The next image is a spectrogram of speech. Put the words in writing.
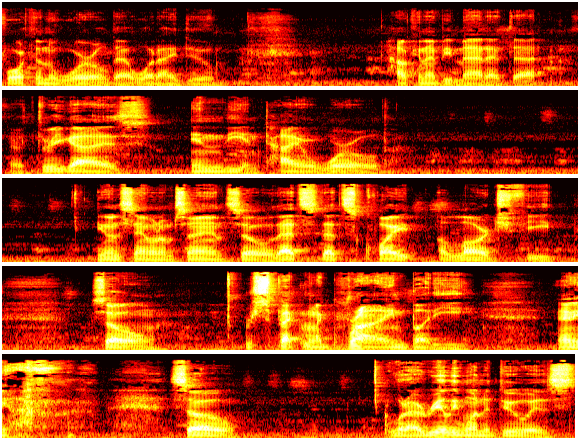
fourth in the world at what I do. How can I be mad at that? There are three guys in the entire world. You understand what I'm saying? So that's that's quite a large feat. So respect my grind, buddy. Anyhow, so what I really want to do is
